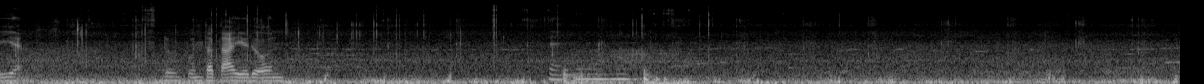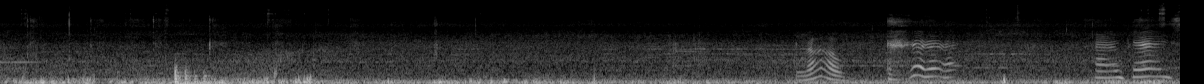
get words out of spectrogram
Ayan. Doon punta tayo doon. Ayan. Hello. Hi guys.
